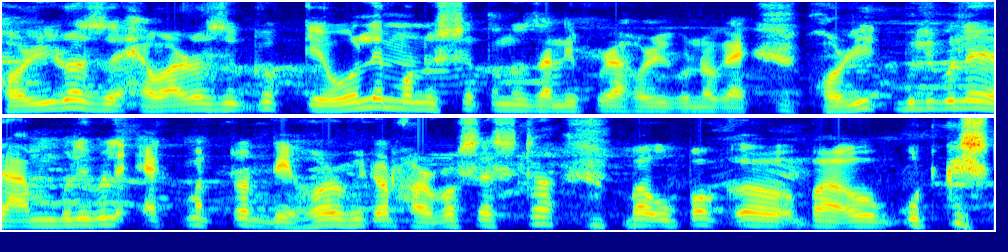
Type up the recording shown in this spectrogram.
শৰীৰৰ সেৱাৰ যোগ্য কেৱলে মনুষ্যতনো জানি ফুৰা হৰি গুণ গায় হৰিক বুলিবলৈ ৰাম বুলিবলৈ একমাত্ৰ দেহৰ ভিতৰত সৰ্বশ্ৰেষ্ঠ বা উপ উৎকৃষ্ট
